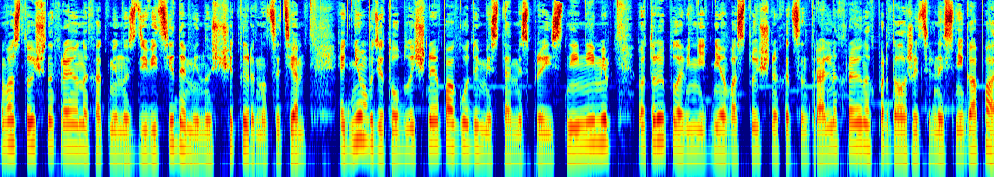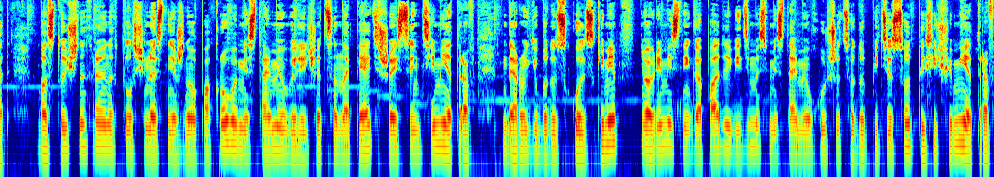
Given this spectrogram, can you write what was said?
в восточных районах от минус 9 до минус 14. Днем будет облачная погода, местами с прояснениями. Во второй половине дня в восточных и центральных районах продолжительный снегопад. В восточных районах толщина снежного покрова местами увеличится на 5-6 сантиметров. Дороги будут скользкими. Во время снегопада видимость местами ухудшится до 5 500 тысяч метров.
